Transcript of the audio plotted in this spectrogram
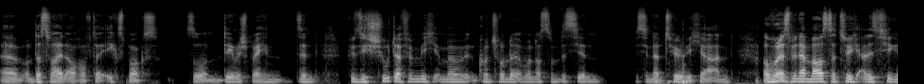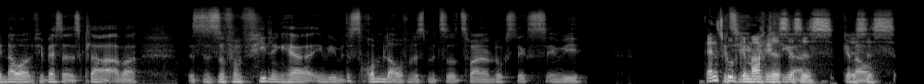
Ähm, und das war halt auch auf der Xbox. So, und dementsprechend sind für sich Shooter für mich immer mit dem Controller immer noch so ein bisschen, bisschen natürlicher an. Obwohl das mit der Maus natürlich alles viel genauer und viel besser ist, klar, aber es ist so vom Feeling her irgendwie das Rumlaufen ist mit so 200 Looksticks irgendwie. Wenn es gut gemacht ist, ist es, Genau. ist es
